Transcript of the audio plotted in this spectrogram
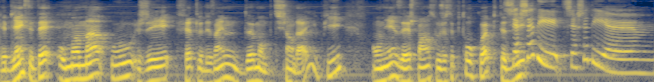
Eh bien, c'était au moment où j'ai fait le design de mon petit chandail. Puis, on niaisait, je pense, ou je sais plus trop quoi. Puis, tu Tu as dit. cherchais des, tu cherchais des, euh,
